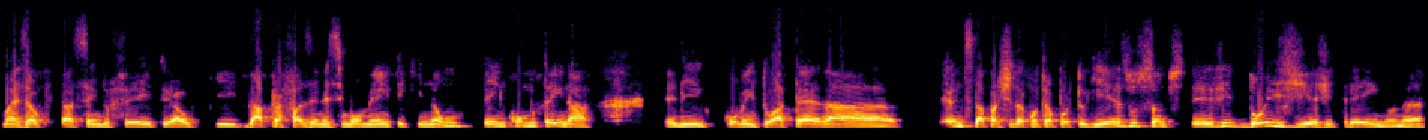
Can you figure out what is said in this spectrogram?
mas é o que está sendo feito e é o que dá para fazer nesse momento e que não tem como treinar. Ele comentou até na, antes da partida contra a Portuguesa, o Santos teve dois dias de treino, né?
